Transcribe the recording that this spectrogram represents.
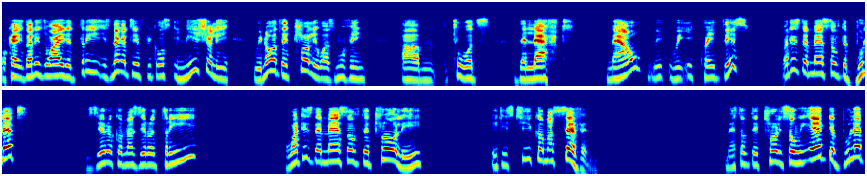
Okay, that is why the 3 is negative because initially we know the trolley was moving um, towards the left now we, we equate this. What is the mass of the bullet? 0, 0.03. What is the mass of the trolley? It is 2,7. Mass of the trolley. So we add the bullet,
